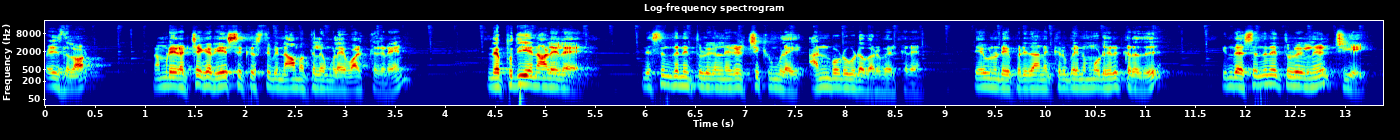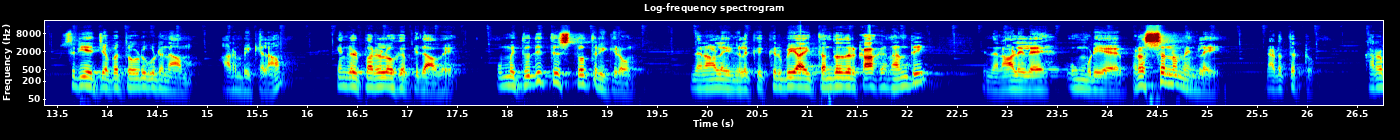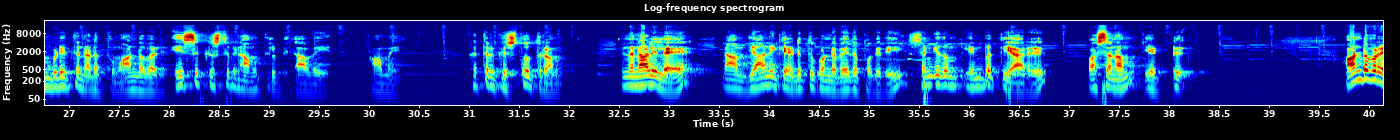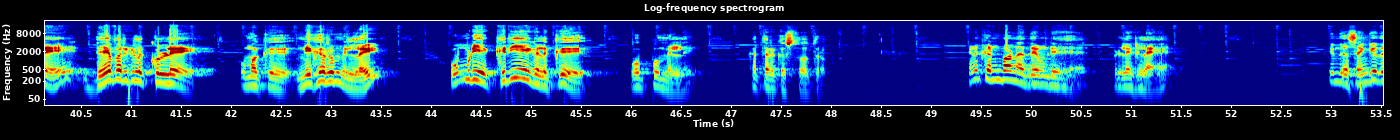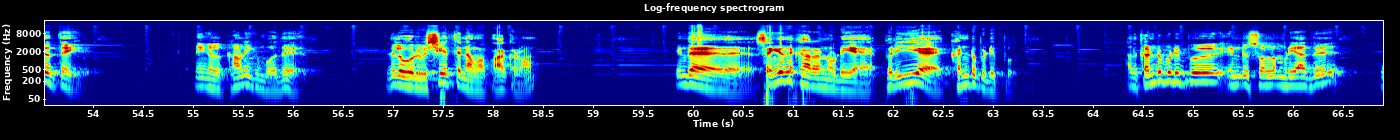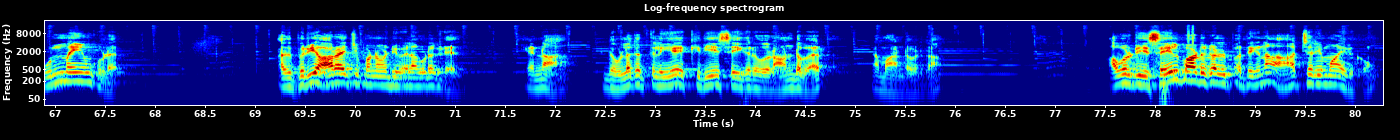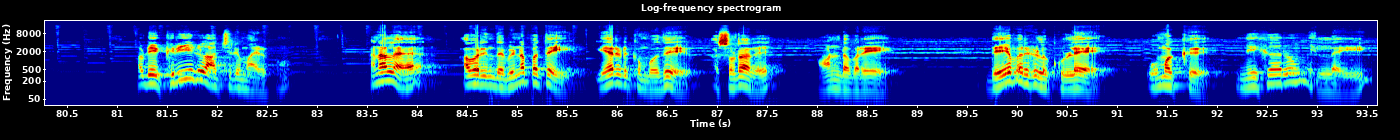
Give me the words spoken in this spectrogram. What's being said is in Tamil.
பிரைஸ் த லாட் நம்முடைய ரட்சகர் இயேசு கிறிஸ்துவின் நாமத்தில் உங்களை வாழ்த்துகிறேன். இந்த புதிய நாளில் இந்த சிந்தனை துளிகள் நிகழ்ச்சிக்கு உங்களை அன்போடு கூட வரவேற்கிறேன். தேவனுடைய பெரிதான கிருபை நம்மோடு இருக்கிறது. இந்த சிந்தனை துளிகள் நிகழ்ச்சியை சிறிய ஜெபத்தோடு கூட நாம் ஆரம்பிக்கலாம். எங்கள் பரலோக பிதாவே உம்மை துதித்து ஸ்தோத்திரிக்கிறோம். இந்த நாளை எங்களுக்கு கிருபையாய் தந்ததற்காக நன்றி. இந்த நாளில் உம்முடைய பிரசன்னம் எங்களை நடத்தட்டும். கரம் பிடித்து நடத்தும் ஆண்டவர் இயேசு கிறிஸ்துவின் நாமத்தில் பிதாவே ஆமேன். கர்த்தருக்கு ஸ்தோத்திரம். இந்த நாளில் நாம் தியானிக்க எடுத்துக்கொண்ட வேத பகுதி சங்கீதம் எண்பத்தி ஆறு வசனம் எட்டு. ஆண்டவரே தேவர்களுக்குள்ளே உமக்கு நிகரும் இல்லை உம்முடைய கிரியைகளுக்கு ஒப்பும் இல்லை. கத்தருக்கு ஸ்தோத்திரம். எனக்கு அன்பான தேவனுடைய பிள்ளைகளே இந்த சங்கீதத்தை நீங்கள் கவனிக்கும்போது இதில் ஒரு விஷயத்தை நம்ம பார்க்குறோம். இந்த சங்கீதக்காரனுடைய பெரிய கண்டுபிடிப்பு. அது கண்டுபிடிப்பு என்று சொல்ல முடியாது உண்மையும் கூட. அது பெரிய ஆராய்ச்சி பண்ண வேண்டிய வேலை கூட கிடையாது. ஏன்னா இந்த உலகத்திலேயே கிரியை செய்கிற ஒரு ஆண்டவர் நம்ம ஆண்டவர் தான். அவருடைய செயல்பாடுகள் பார்த்திங்கன்னா ஆச்சரியமாக இருக்கும். அவருடைய கிரியைகள் ஆச்சரியமாக இருக்கும். அதனால் அவர் இந்த விண்ணப்பத்தை ஏறெடுக்கும்போது சொல்கிறாரு ஆண்டவரே தேவர்களுக்குள்ளே உமக்கு நிகரும் இல்லை.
